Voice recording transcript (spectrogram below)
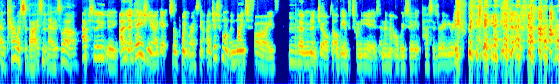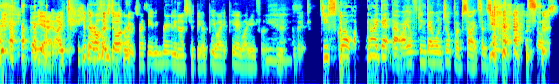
and power to that, isn't there, as well? Absolutely. And occasionally I get to a point where I think I just want a nine to five mm. permanent job that I'll be in for 20 years. And then that obviously it passes really, really quickly. but yeah, I, there are those dark moments where I think it'd be really nice to just be a PAYE for, yes. you know, a bit. Do you scroll? when I get that, I often go on job websites and yes.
